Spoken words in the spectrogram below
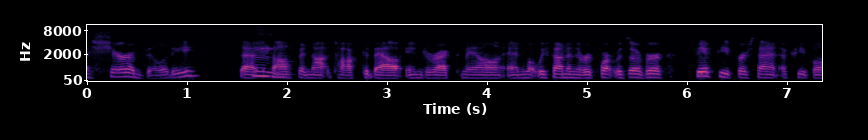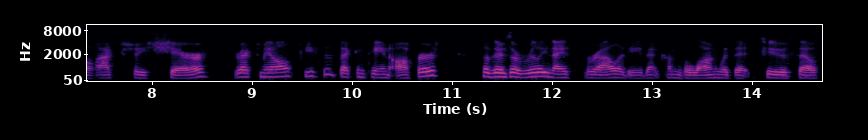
a shareability that's mm. often not talked about in direct mail. And what we found in the report was over 50% of people actually share direct mail pieces that contain offers. So there's a really nice virality that comes along with it too. So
